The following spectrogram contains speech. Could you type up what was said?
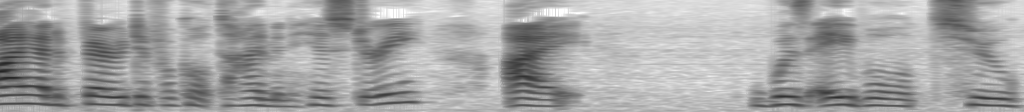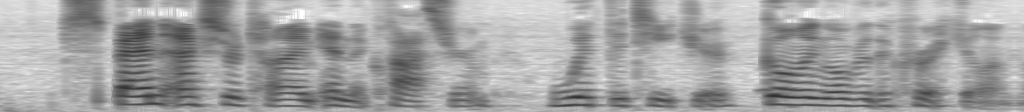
I had a very difficult time in history. I was able to spend extra time in the classroom with the teacher, going over the curriculum.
